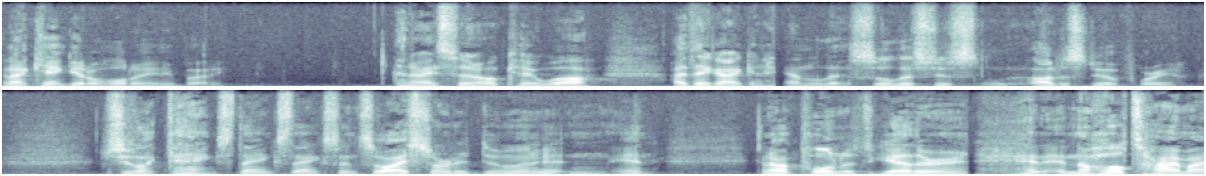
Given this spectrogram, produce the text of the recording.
And I can't get a hold of anybody. And I said, okay, well, I think I can handle this. So let's just, I'll just do it for you. She's like, thanks, thanks, thanks. And so I started doing it, and, and, and I'm pulling it together. And, and, and the whole time, I,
